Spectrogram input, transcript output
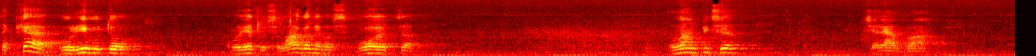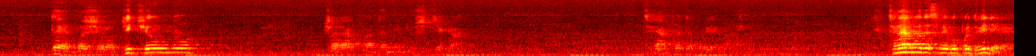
Така горивото, което слагаме в своята лампица, трябва да е възродително, трябва да ни достига. Трябва да го имаме. Трябва да сме го предвидели.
